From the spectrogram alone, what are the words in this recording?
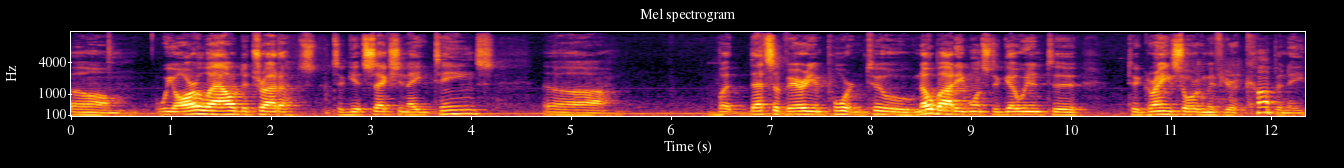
Um, We are allowed to try to, to get Section 18s. uh, but that's a very important tool. Nobody wants to go into, to grain sorghum if you're a company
